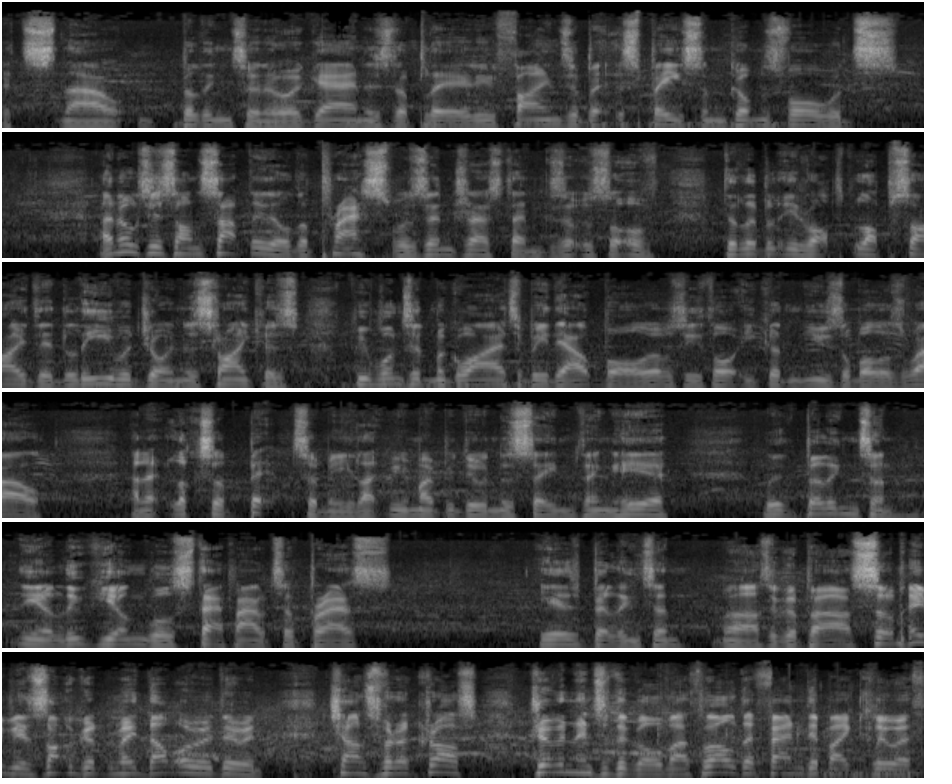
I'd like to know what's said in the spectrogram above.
It's now Billington who again is the player who finds a bit of space and comes forwards. I noticed on Saturday, though, the press was interesting because it was sort of deliberately lopsided. Lee would join the strikers. We wanted Maguire to be the outball. Obviously, thought he couldn't use the ball as well. And it looks a bit to me like we might be doing the same thing here with Billington. You know, Luke Young will step out of press. Here's Billington. Well, that's a good pass. So maybe it's not good. Maybe not what we're doing. Chance for a cross. Driven into the goal mouth. Well defended by Cleworth,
